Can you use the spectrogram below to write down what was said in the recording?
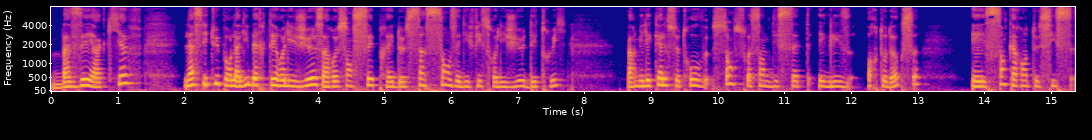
Basée à Kiev, L'Institut pour la liberté religieuse a recensé près de 500 édifices religieux détruits, parmi lesquels se trouvent 177 églises orthodoxes et 146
